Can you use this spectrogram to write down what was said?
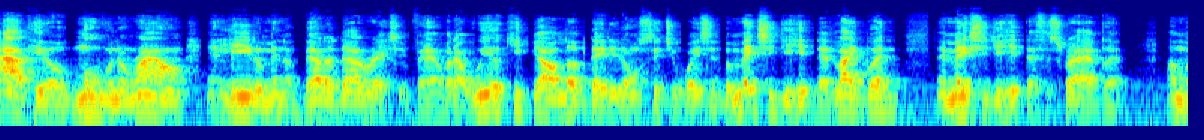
out here moving around and lead them in a better direction fam. But i will keep y'all updated on situations but make sure you hit that like button and make sure you hit that subscribe button. I'm out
